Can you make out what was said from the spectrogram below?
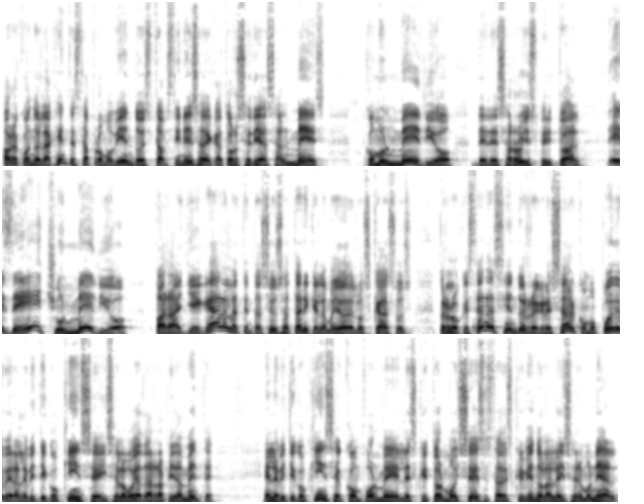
Ahora, cuando la gente está promoviendo esta abstinencia de 14 días al mes como un medio de desarrollo espiritual, es de hecho un medio para llegar a la tentación satánica en la mayoría de los casos, pero lo que están haciendo es regresar, como puede ver a Levítico 15, y se lo voy a dar rápidamente. En Levítico 15, conforme el escritor Moisés está describiendo la ley ceremonial,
